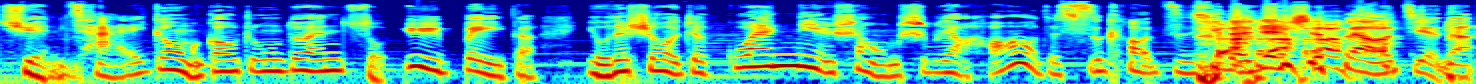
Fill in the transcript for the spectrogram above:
选材跟我们高中端所预备的，有的时候这观念上，我们是不是要好好的思考、仔细的认识、了解呢？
